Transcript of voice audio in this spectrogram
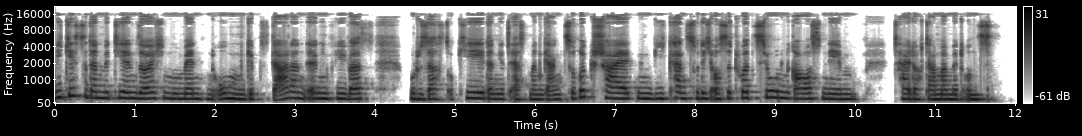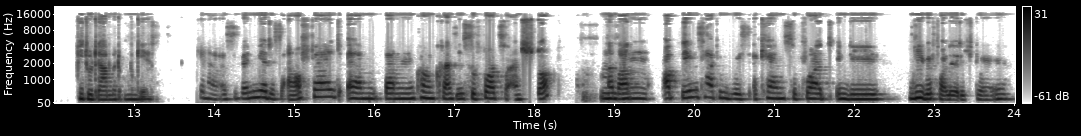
wie gehst du dann mit dir in solchen Momenten um? Gibt es da dann irgendwie was, wo du sagst, okay, dann jetzt erstmal einen Gang zurückschalten? Wie kannst du dich aus Situationen rausnehmen? Teil doch da mal mit uns, wie du damit umgehst. Genau, also wenn mir das auffällt, ähm, dann kommt quasi sofort so ein Stopp. Mhm. Und dann ab dem Zeitpunkt, wo ich es erkenne, sofort in die liebevolle Richtung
